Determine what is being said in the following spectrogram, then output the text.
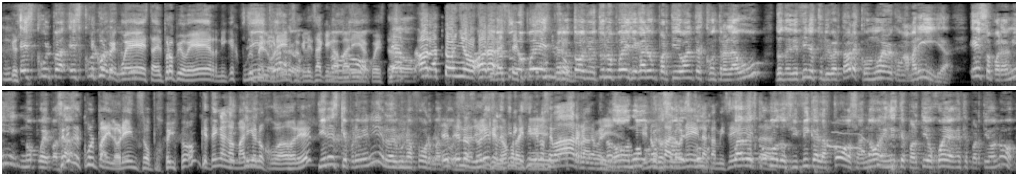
Es, culpa, es culpa. Es culpa de Cuesta, del propio Bernie, que es culpa de Lorenzo que le saquen a María Cuesta. ahora, Toño, ahora. Pero, tú este, no puedes, pero Toño, tú no puedes llegar a un partido antes contra la U, donde defines tus libertadores con nueve con amarilla. Eso para mí no puede pasar. Pero es culpa de Lorenzo, pollo, que tengan amarilla los jugadores. Tienes que prevenir de alguna forma. Lorenzo le tiene que decir que no se barra, que no, no, que no jalonee la camiseta. Sabes cómo dosifican las cosas, ¿no? En este partido juega, en este partido no.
